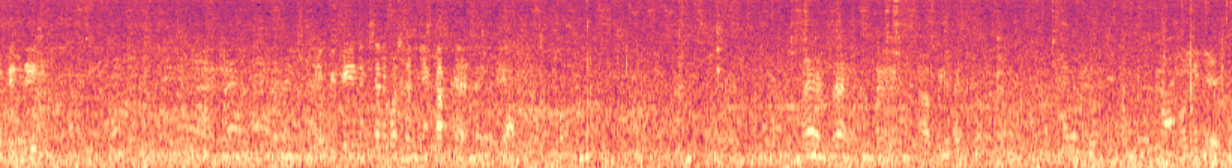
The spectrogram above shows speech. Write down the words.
Το διευθυντή. Επειδή είναι, ξέρω εγώ, σε μια κάποια εταιρεία. Ναι, ναι, ναι, απίστευτο. Πολύ γέλιο.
